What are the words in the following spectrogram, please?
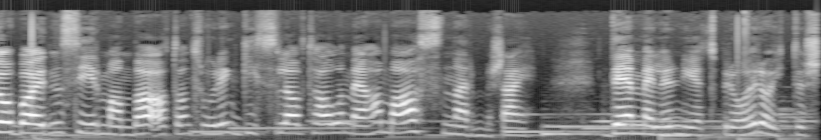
Joe Biden sier mandag at han tror en gisselavtale med Hamas nærmer seg. Det melder nyhetsbyrået Reuters.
